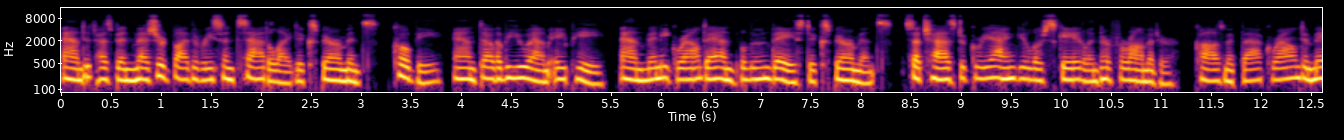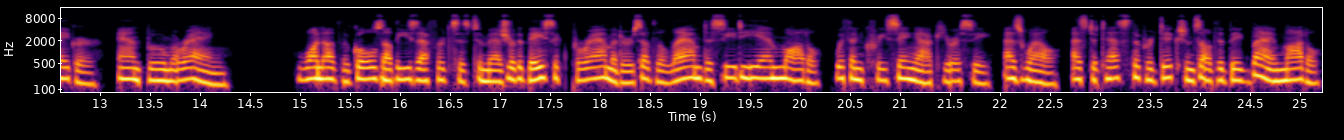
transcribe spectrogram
and it has been measured by the recent satellite experiments, COBE and WMAP, and many ground and balloon-based experiments, such as degree angular scale interferometer, cosmic background imager, and boomerang. One of the goals of these efforts is to measure the basic parameters of the lambda CDM model with increasing accuracy, as well as to test the predictions of the Big Bang model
